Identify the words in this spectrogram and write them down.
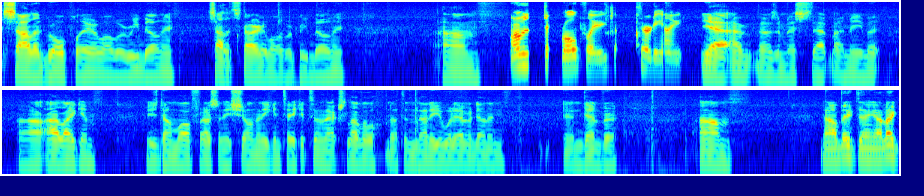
solid role player while we're rebuilding. Solid starter while we're rebuilding. Um, I was role play. He's 39. yeah, I'm, that was a misstep by me, but uh, I like him. He's done well for us, and he's shown that he can take it to the next level. Nothing that he would have ever done in in Denver. Um, now, big thing. I'd like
